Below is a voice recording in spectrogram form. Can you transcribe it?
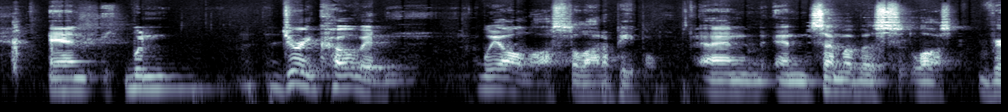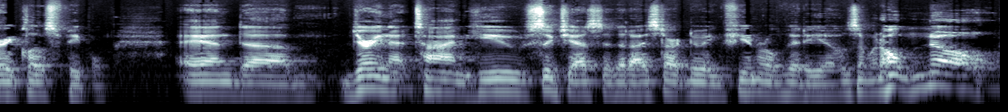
and when during COVID, we all lost a lot of people, and and some of us lost very close people. And um, during that time, Hugh suggested that I start doing funeral videos. I went, "Oh no!"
